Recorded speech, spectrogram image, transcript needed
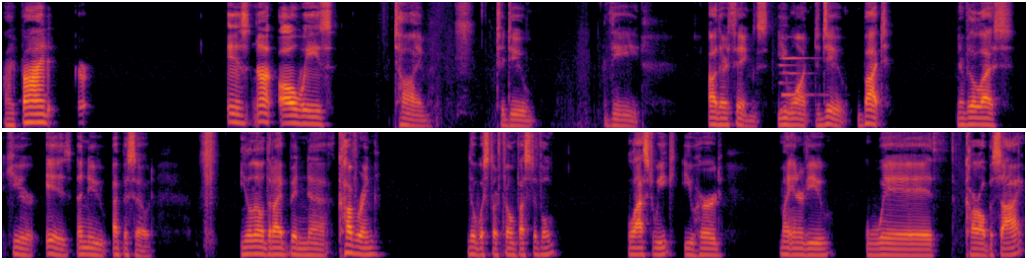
I find is not always time to do the other things you want to do. But nevertheless, here is a new episode you'll know that I've been uh, covering the Whistler Film Festival. Last week, you heard my interview with Carl Bessai.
